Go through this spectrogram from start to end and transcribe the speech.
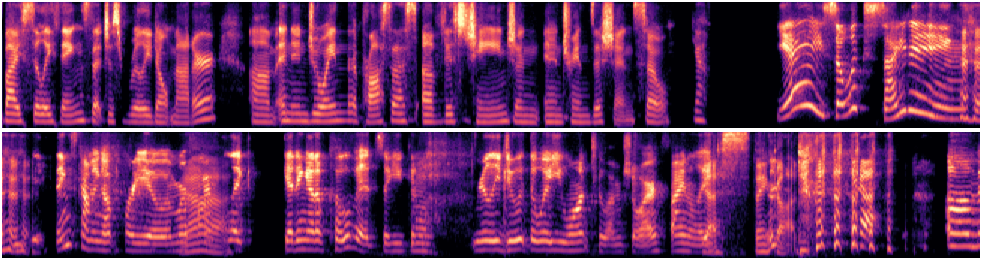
by silly things that just really don't matter um, and enjoying the process of this change and, and transition. So, yeah. Yay, so exciting. things coming up for you. And we're yeah. like getting out of COVID so you can really do it the way you want to, I'm sure, finally. Yes, thank God. yeah. Um,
